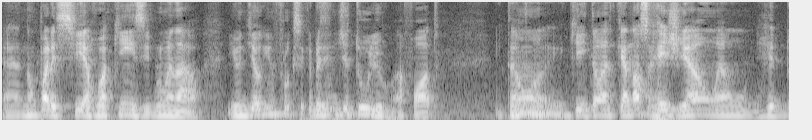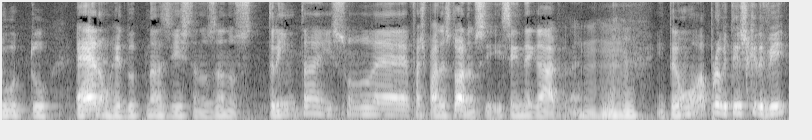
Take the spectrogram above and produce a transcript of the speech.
É, não parecia a Rua 15, Blumenau. E um dia alguém falou que é presente de Túlio, a foto. Então, que, então, é que a nossa região é um reduto, era um reduto nazista nos anos 30, isso é, faz parte da história, não isso é inegável. Né? Uhum. Então eu aproveitei e escrevi.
